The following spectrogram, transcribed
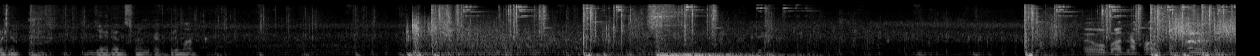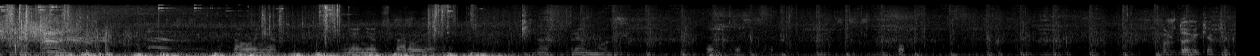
Блин, я рядом с вами как приманка. Вы оба одна палочка. Одного нет. У меня нет здоровья. Да, прям можешь. Ох, Может, в домике аптека?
